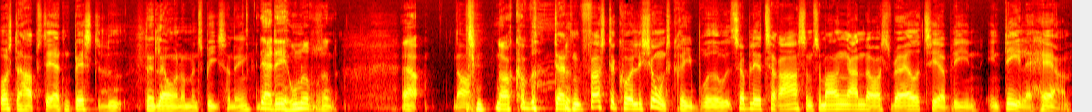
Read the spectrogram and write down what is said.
ostehaps, det er den bedste lyd, den laver, når man spiser det, ikke? Ja, det er 100 procent. Ja. Nå. Nå, kom med. Da den første koalitionskrig bryder ud, så bliver Terrar, som så mange andre, også været til at blive en, en del af hæren.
